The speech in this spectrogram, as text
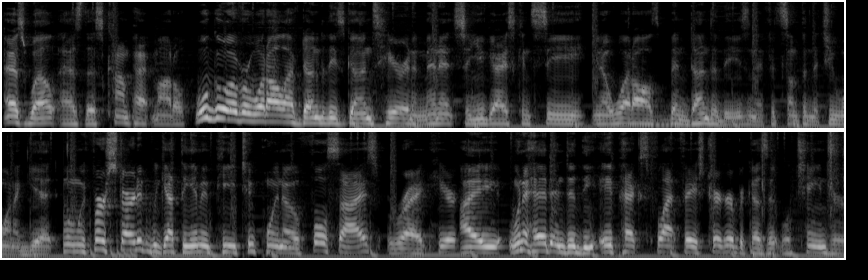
as well as this compact model. We'll go over what all I've done to these guns here in a minute so you guys can see, you know, what all's been done to these and if it's something that you want to get. When we first started, we got the M&P 2.0 full size right here. I went ahead and did the Apex flat face trigger because it will change your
